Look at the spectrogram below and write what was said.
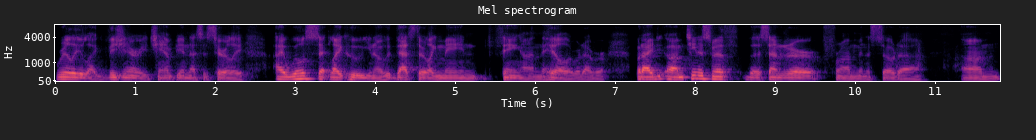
really like visionary champion necessarily. I will say like who you know who that's their like main thing on the hill or whatever. But I um, Tina Smith, the senator from Minnesota, um,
